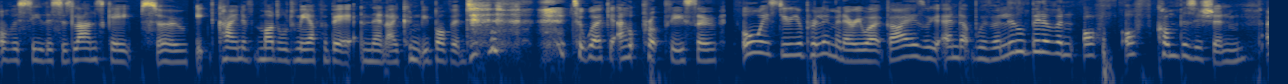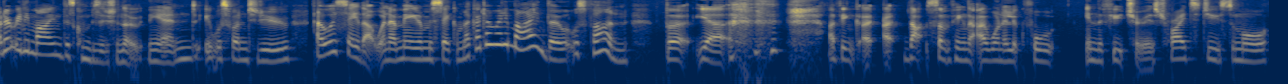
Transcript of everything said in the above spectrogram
obviously this is landscape, so it kind of muddled me up a bit, and then I couldn't be bothered to work it out properly. So always do your preliminary work, guys, or you end up with a little bit of an off off composition. I don't really mind this composition though. In the end, it was fun to do. I always say that when I made a mistake, I'm like, I don't really mind though. It was fun. But yeah, I think I, I, that's something that I want to look for in the future is try to do some more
